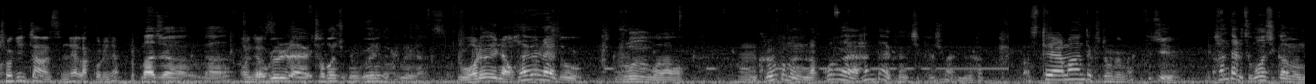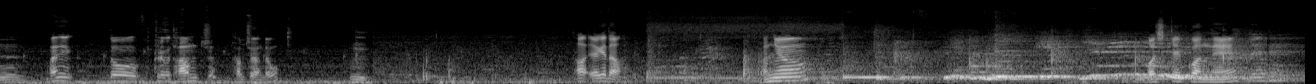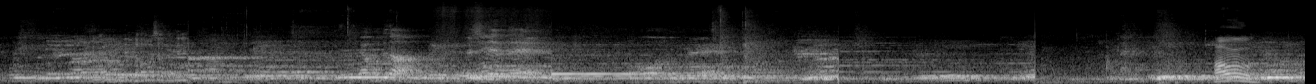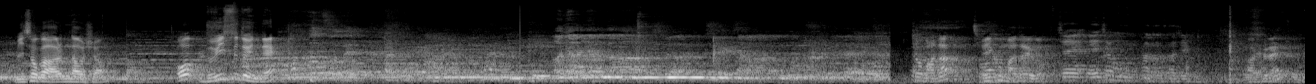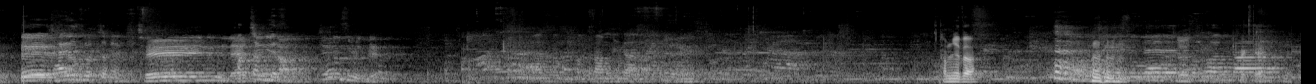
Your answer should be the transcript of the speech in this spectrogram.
저기 있지 않았었냐? 락고르냐? 맞아. 나 언제 왔어? 목요일 날 저번 주 목요일인가 금요일 나왔어. 월요일이랑 화요일 날도 부르는 거야. 응. 그럴 거면 라코르나에 한 달 그냥 집 해주면 안 돼요? 아, 스테이 할 만한데 그 정도면? 그지? 한 달에 두 번씩 가면은 아니 너 그리고 다음 주? 다음 주 간다고? 응. 아 여기다. 안녕. 멋있게 입고 왔네. 야 호진아 열심히 했네 어우 미소가 아름다우셔. 어 루이스도 있네. 맞아? 메이크업 맞아 이거? 제 애정하는 사진. 아 그래? 제일 자연스럽잖아요. 쟤는 내. 찐이다. 찐 웃음인데? 아, 감사합니다. 갑니다. 네, 감사합니다. 갈게.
